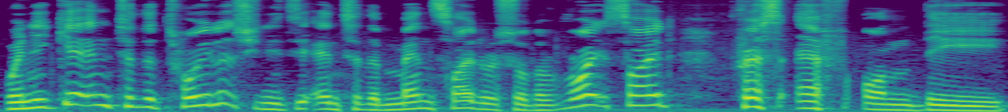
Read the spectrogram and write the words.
When you get into the toilets, you need to enter the men's side, which is on the right side. Press F on the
